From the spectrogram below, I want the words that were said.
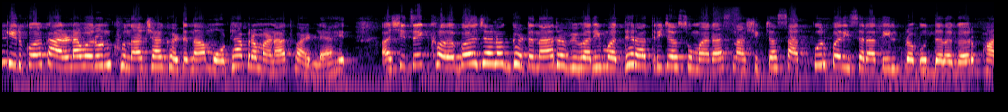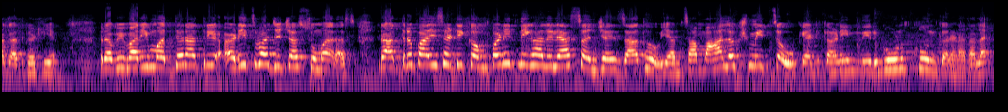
किरकोळ कारणावरून खुनाच्या घटना मोठ्या प्रमाणात वाढल्या आहेत. अशीच एक खळबळजनक घटना रविवारी मध्यरात्रीच्या सुमारास नाशिकच्या सातपूर परिसरातील प्रबुद्धनगर भागात घडली आहे. रविवारी मध्यरात्री अडीच वाजेच्या सुमारास रात्रपाळीसाठी कंपनीत निघालेल्या संजय जाधव यांचा महालक्ष्मी चौक या ठिकाणी निर्घुण खून करण्यात आलाय.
